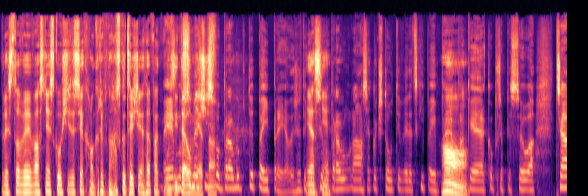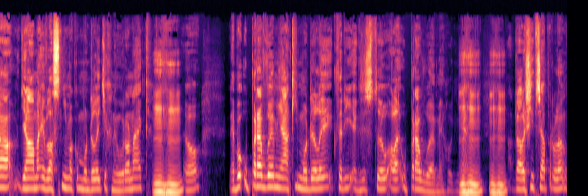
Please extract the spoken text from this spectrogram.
kde to vy vlastně zkoušíte z těch algoritmů a skutečně to fakt My musíte umět. číst no. opravdu ty papery, že ty Jasně. opravdu u nás jako čtou ty vědecké papery oh. a pak je jako přepisují a třeba děláme i vlastní jako modely těch neuronek, mm-hmm. jo, nebo upravujeme nějaký modely, které existují, ale upravujeme je hodně. Mm-hmm. A další třeba problém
